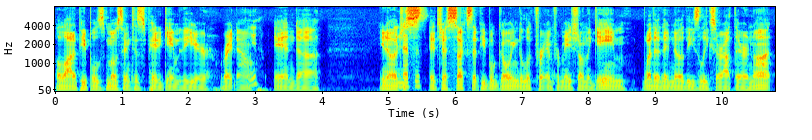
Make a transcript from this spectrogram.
a lot of people's most anticipated game of the year right now, Yeah. and uh, you know, it And that's just it just sucks that people going to look for information on the game, whether they know these leaks are out there or not,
